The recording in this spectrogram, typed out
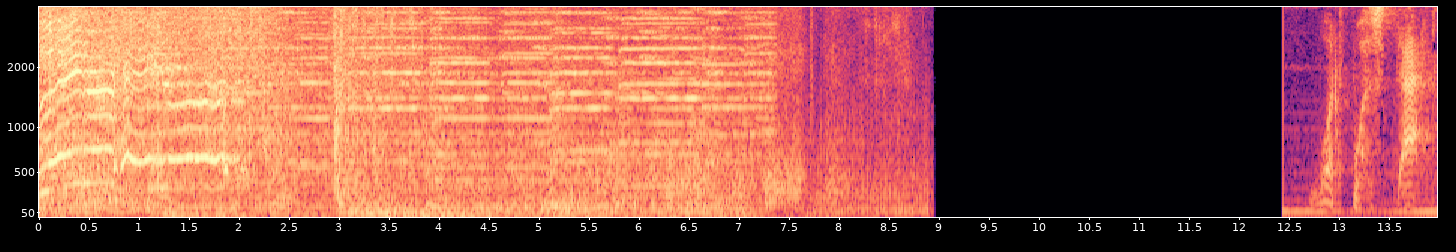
Later, hater! What was that?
